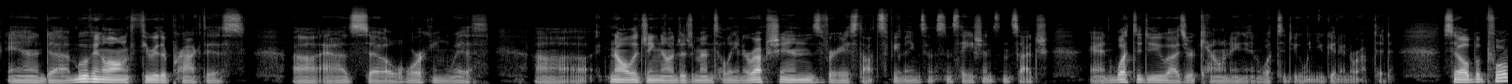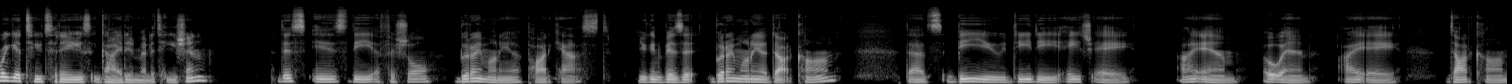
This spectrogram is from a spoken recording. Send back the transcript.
and uh, moving along through the practice uh, as so, working with uh, acknowledging non judgmentally interruptions, various thoughts, feelings, and sensations, and such, and what to do as you're counting and what to do when you get interrupted. So, before we get to today's guided meditation, this is the official Buddhaimonia podcast. You can visit buddhaimonia.com. That's B U D D H A I M onia.com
